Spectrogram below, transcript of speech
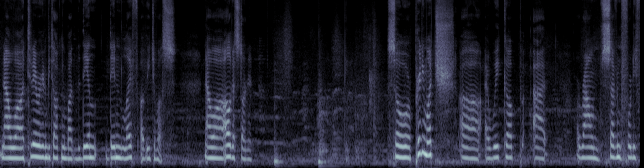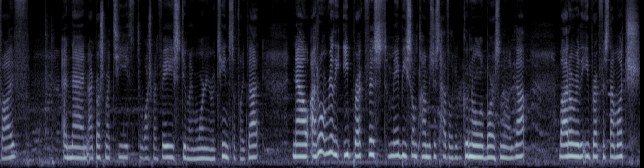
Now, uh, today we're going to be talking about the day in, day in the life of each of us. Now, uh, I'll get started. So, pretty much, uh, I wake up at around 7:45, and then I brush my teeth, wash my face, do my morning routine, stuff like that. Now, I don't really eat breakfast. Maybe sometimes just have like a granola bar or something like that. But I don't really eat breakfast that much.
